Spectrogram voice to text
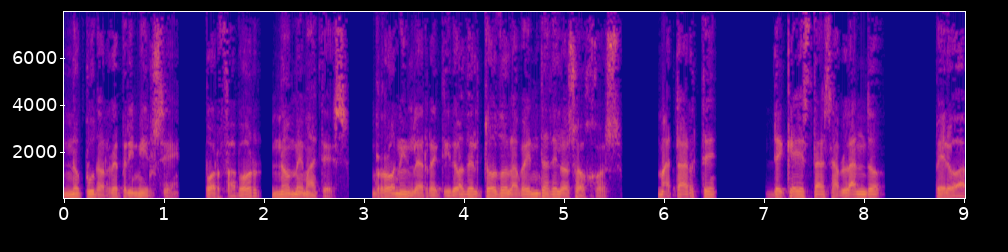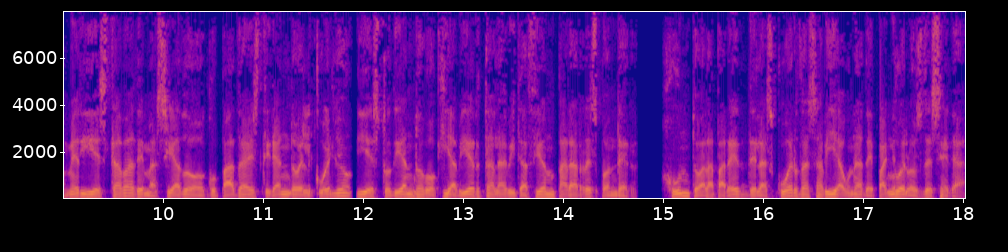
no pudo reprimirse. Por favor, no me mates. Ronin le retiró del todo la venda de los ojos. ¿Matarte? ¿De qué estás hablando? Pero Mary estaba demasiado ocupada estirando el cuello y estudiando boquiabierta la habitación para responder. Junto a la pared de las cuerdas había una de pañuelos de seda.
